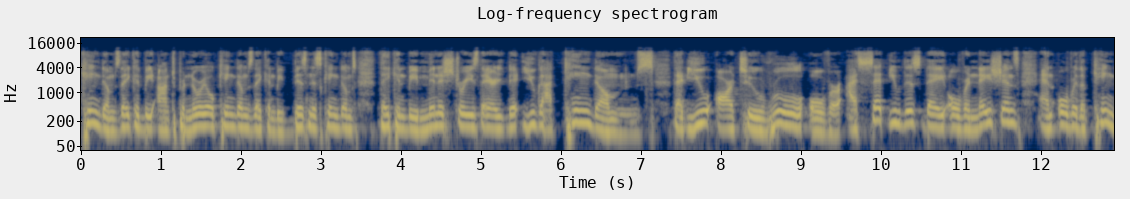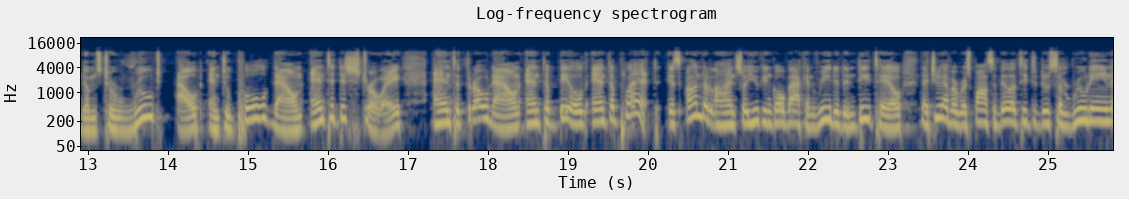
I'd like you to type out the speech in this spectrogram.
Kingdoms. They could be entrepreneurial kingdoms. They can be business kingdoms. They can be ministries there. You got kingdoms that you are to rule over. I set you this day over nations and over the kingdoms to root out and to pull down and to destroy and to throw down and to build and to plant. It's underlined so you can go back and read it in detail that you have a responsibility to do some rooting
